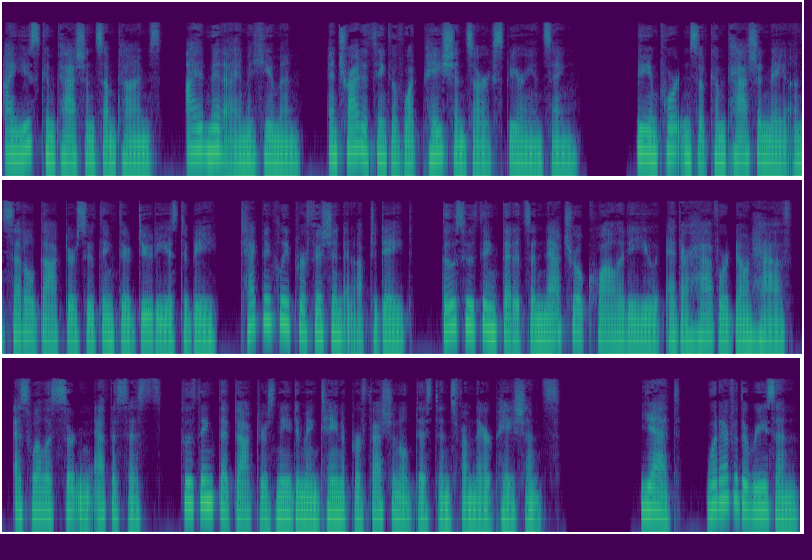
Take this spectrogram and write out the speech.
I use compassion sometimes, I admit I am a human, and try to think of what patients are experiencing. The importance of compassion may unsettle doctors who think their duty is to be technically proficient and up to date, those who think that it's a natural quality you either have or don't have, as well as certain ethicists, who think that doctors need to maintain a professional distance from their patients. Yet, whatever the reason,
